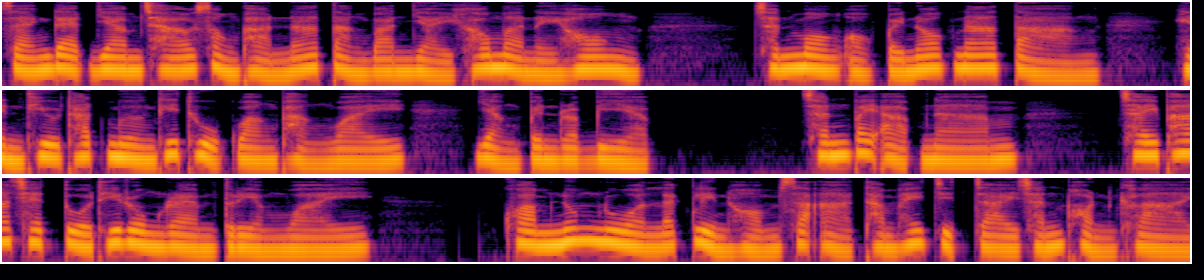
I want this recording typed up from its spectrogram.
แสงแดดยามเช้าส่องผ่านหน้าต่างบานใหญ่เข้ามาในห้อง ฉันมองออกไปนอกหน้าต่าง เห็นทิวทัศน์เมืองที่ถูกวางผังไว้ อย่างเป็นระเบียบ ฉันไปอาบน้ำ ใช้ผ้าเช็ดตัวที่โรงแรมเตรียมไว้ ความนุ่มนวลและกลิ่นหอมสะอาดทำให้จิตใจฉันผ่อนคลาย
